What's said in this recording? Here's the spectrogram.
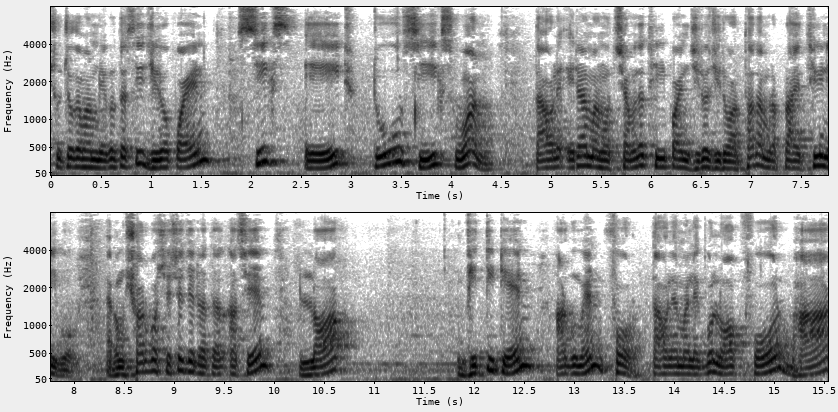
সূচকে মান বের করতেছি zero point six eight two six one তাহলে এটার মান হচ্ছে আমাদের থ্রি পয়েন্ট জিরো জিরো অর্থাৎ আমরা প্রায় থ্রি নিব। এবং সর্বশেষে যেটা আছে লগ ভিত্তি টেন আর্গুমেন্ট ফোর তাহলে আমরা লিখব লক ফোর ভাগ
